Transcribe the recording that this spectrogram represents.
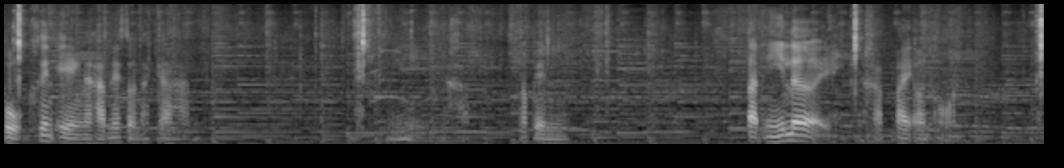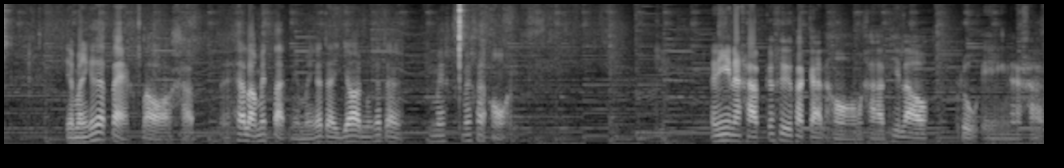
ปลูกขึ้นเองนะครับในสวนตะการนี่นะครับก็เป็นตัดนี้เลย นะครับใบอ่อนๆเดี๋ยวมันก็จะแตกต่อครับ ถ้าเราไม่ตัดเนี่ยมันก็จะยอดมันก็จะไม่ไม่ค่อยอ่อนและนี่นะครับก็คือผักกาดหอมครับที่เราปลูกเองนะครับ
